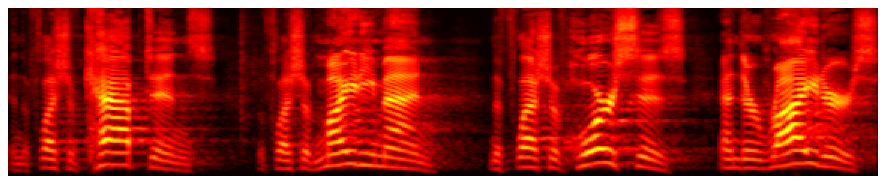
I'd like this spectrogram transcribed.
and the flesh of captains, the flesh of mighty men, the flesh of horses and their riders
